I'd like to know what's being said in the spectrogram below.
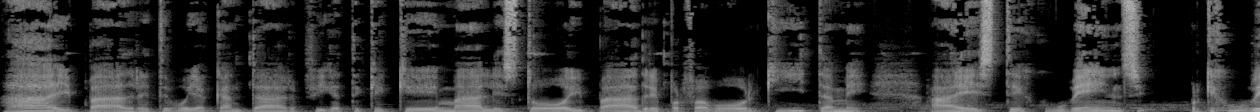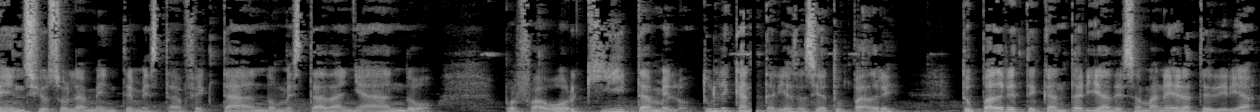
ay, padre, te voy a cantar. Fíjate que qué mal estoy, padre, por favor, quítame a este juvencio, porque Juvencio solamente me está afectando, me está dañando. Por favor, quítamelo. ¿Tú le cantarías así a tu padre? Tu padre te cantaría de esa manera, te diría,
